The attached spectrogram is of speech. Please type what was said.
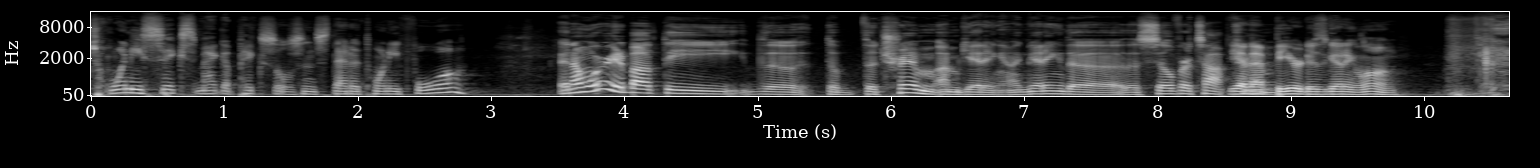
26 megapixels instead of 24. And I'm worried about the the the, the trim I'm getting. I'm getting the the silver top. Yeah, trim. that beard is getting long.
